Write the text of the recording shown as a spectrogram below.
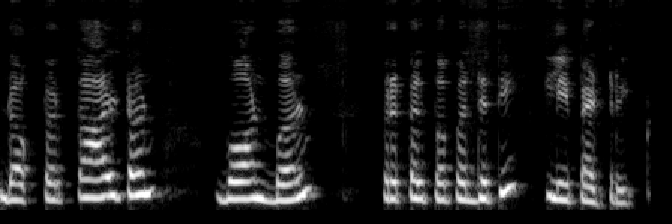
डॉक्टर कार्लटन बॉन्ड बर्न प्रकल्प पद्धती क्लिपॅट्रिक.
